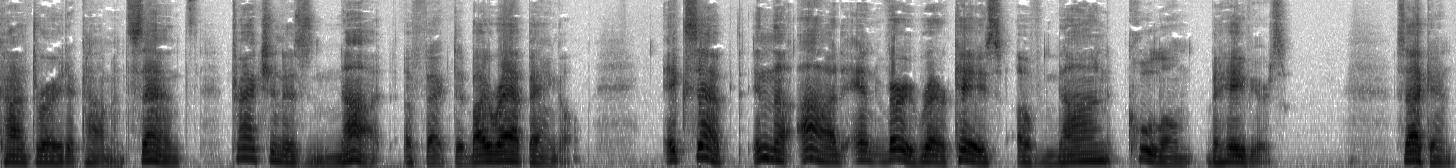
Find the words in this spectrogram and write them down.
contrary to common sense, traction is not affected by wrap angle, except in the odd and very rare case of non Coulomb behaviors. Second,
